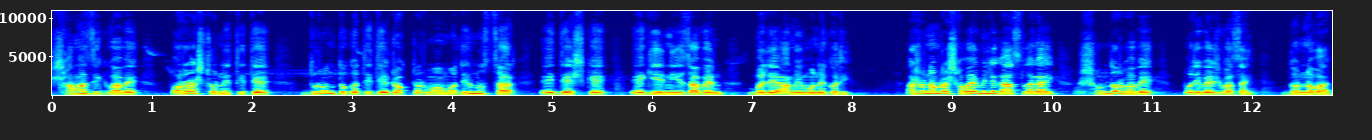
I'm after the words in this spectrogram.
সামাজিকভাবে, পররাষ্ট্রনীতিতে দুরন্ত গতিতে ডক্টর মোহাম্মদ ইউনুস স্যার এই দেশকে এগিয়ে নিয়ে যাবেন বলে আমি মনে করি। আসুন আমরা সবাই মিলে গাছ লাগাই, সুন্দরভাবে পরিবেশ বাঁচাই। ধন্যবাদ।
